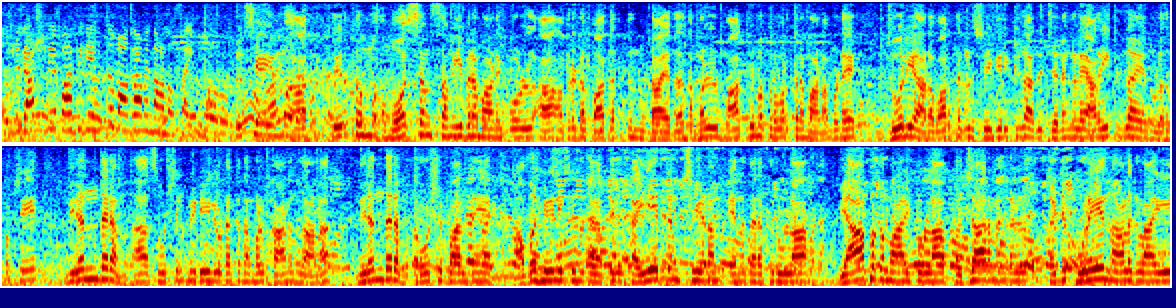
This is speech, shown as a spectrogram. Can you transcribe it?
ഒരു രാഷ്ട്രീയ പാർട്ടിക്ക് എന്തുമാകാമെന്നാണോ സായികുമാർ? തീർച്ചയായും തീർത്തും മോശം സമീപനമാണ് ഇപ്പോൾ അവരുടെ ഭാഗത്ത് നിന്നുണ്ടായത് നമ്മൾ മാധ്യമ പ്രവർത്തനമാണ് നമ്മുടെ ജോലിയാണ്. വാർത്തകൾ ശേഖരിക്കുക അത് ജനങ്ങളെ അറിയിക്കുക എന്നുള്ളത്. പക്ഷേ നിരന്തരം സോഷ്യൽ മീഡിയയിലൂടെയൊക്കെ നമ്മൾ കാണുന്നതാണ് നിരന്തരം റോഷിപ്പാലിനെ അവഹേളിക്കുന്ന തരത്തിൽ കയ്യേറ്റം ചെയ്യണം എന്ന തരത്തിലുള്ള വ്യാപകമായിട്ടുള്ള പ്രചാരണങ്ങൾ കഴിഞ്ഞ കുറേ നാളുകളായി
